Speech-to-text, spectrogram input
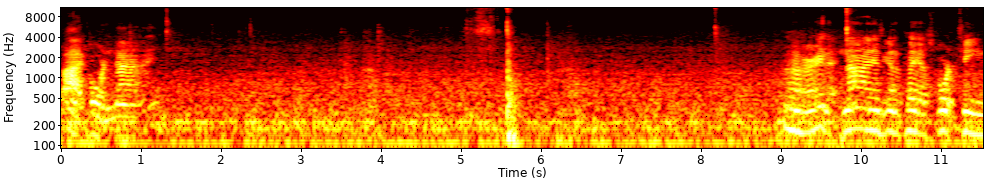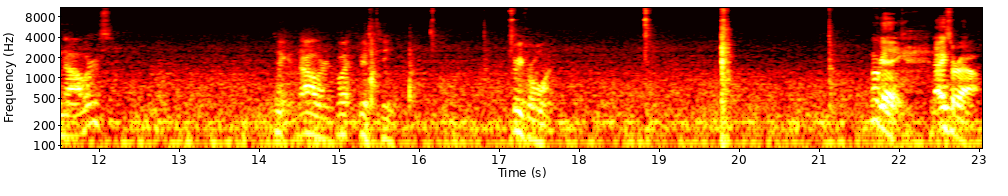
Five, four, nine. All right, that nine is going to pay us fourteen dollars. Take a dollar and collect fifteen. Three for one. Okay, dice are out.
